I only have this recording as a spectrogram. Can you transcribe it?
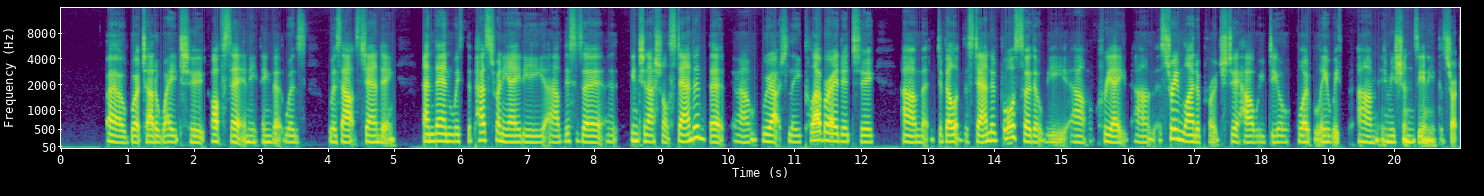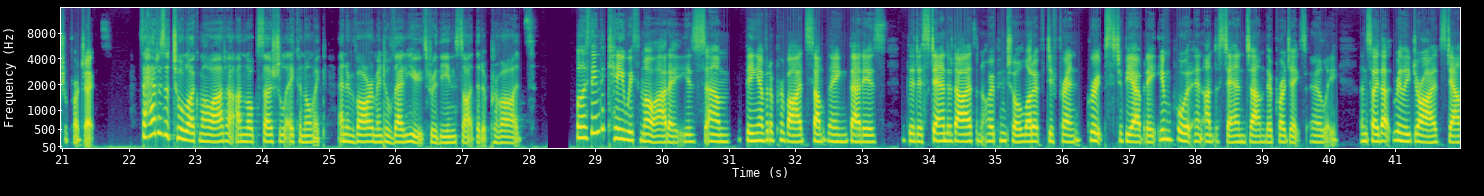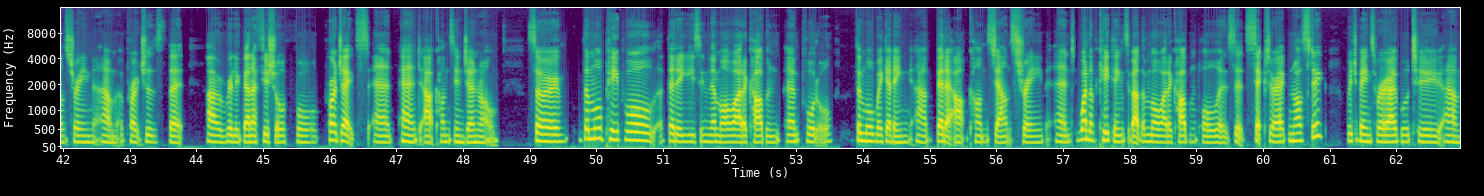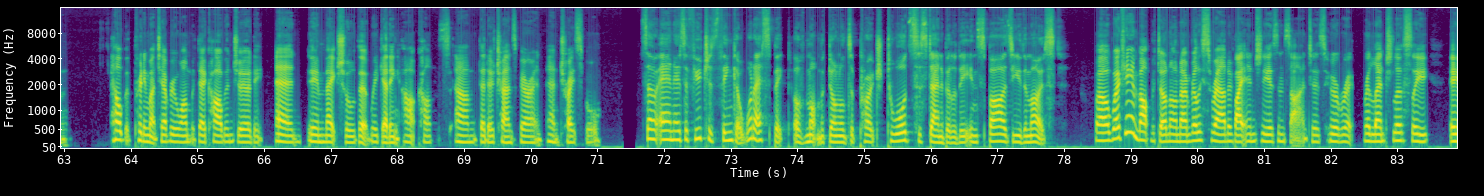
uh, worked out a way to offset anything that was was outstanding. And then with the PAS 2080, uh, this is a, an international standard that um, we actually collaborated to um, develop the standard for so that we um, create um, a streamlined approach to how we deal globally with um, emissions in infrastructure projects. So, how does a tool like Moata unlock social, economic, and environmental value through the insight that it provides? Well, I think the key with Moata is um, being able to provide something that is that is standardized and open to a lot of different groups to be able to input and understand um, their projects early. And so that really drives downstream um, approaches that are really beneficial for projects and, and outcomes in general. So the more people that are using the Moata Carbon um, portal, the more we're getting uh, better outcomes downstream. And one of the key things about the Moata Carbon Portal is it's sector agnostic, which means we're able to um, help pretty much everyone with their carbon journey and, and make sure that we're getting outcomes um, that are transparent and traceable. So, Anne, as a futures thinker, what aspect of Mott MacDonald's approach towards sustainability inspires you the most? Well, working at Mott MacDonald, I'm really surrounded by engineers and scientists who are re- relentlessly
